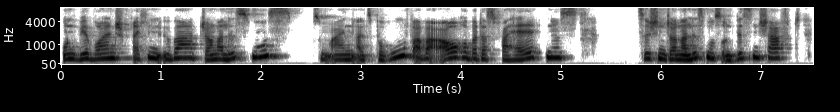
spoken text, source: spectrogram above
und wir wollen sprechen über Journalismus, zum einen als Beruf, aber auch über das Verhältnis zwischen Journalismus und Wissenschaft.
